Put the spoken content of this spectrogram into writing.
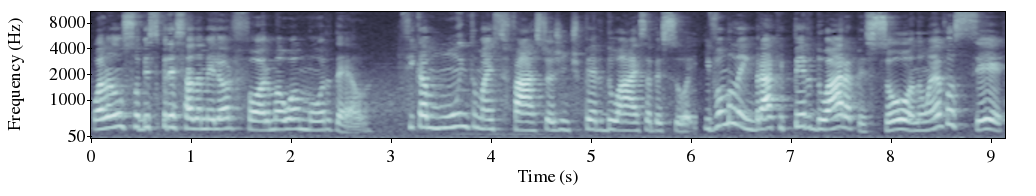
ou ela não soube expressar da melhor forma o amor dela fica muito mais fácil a gente perdoar essa pessoa. E vamos lembrar que perdoar a pessoa não é você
